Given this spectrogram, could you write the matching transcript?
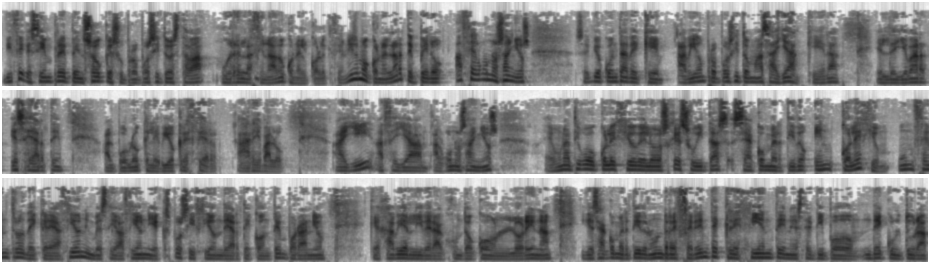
Dice que siempre pensó que su propósito estaba muy relacionado con el coleccionismo, con el arte, pero hace algunos años se dio cuenta de que había un propósito más allá, que era el de llevar ese arte al pueblo que le vio crecer, a Arevalo. Allí, hace ya algunos años, un antiguo colegio de los jesuitas se ha convertido en Colegium, un centro de creación, investigación y exposición de arte contemporáneo que Javier lidera junto con Lorena y que se ha convertido en un referente creciente en este tipo de cultura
